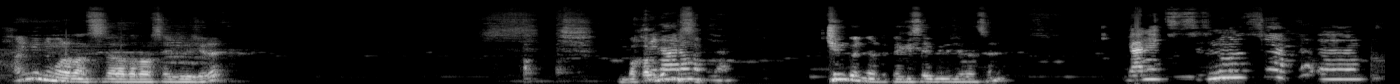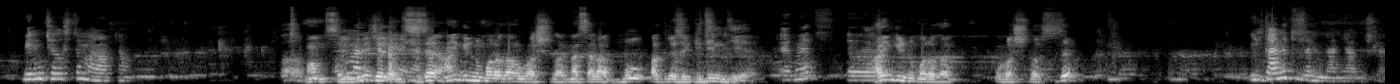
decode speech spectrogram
hangi numaradan sizi aradılar sevgili Ceren? Bakabilir Beni aramadılar. Kim gönderdi peki sevgili Ceren seni? Yani sizin numaranızı şey yaptı. E, benim çalıştığım var ortam. Tamam sevgili Ceren size hangi numaradan ulaştılar? Mesela bu adrese gidin diye. Evet. E, Hangi numaradan ulaştılar size? internet üzerinden yazmışlar.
